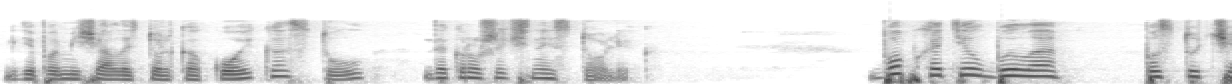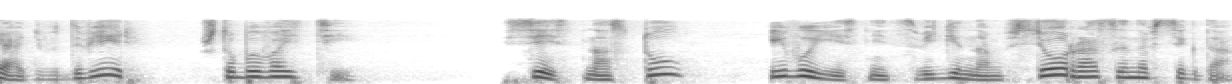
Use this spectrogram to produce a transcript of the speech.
где помещалась только койка, стул да крошечный столик. Боб хотел было постучать в дверь, чтобы войти, сесть на стул и выяснить с Вегином все раз и навсегда.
